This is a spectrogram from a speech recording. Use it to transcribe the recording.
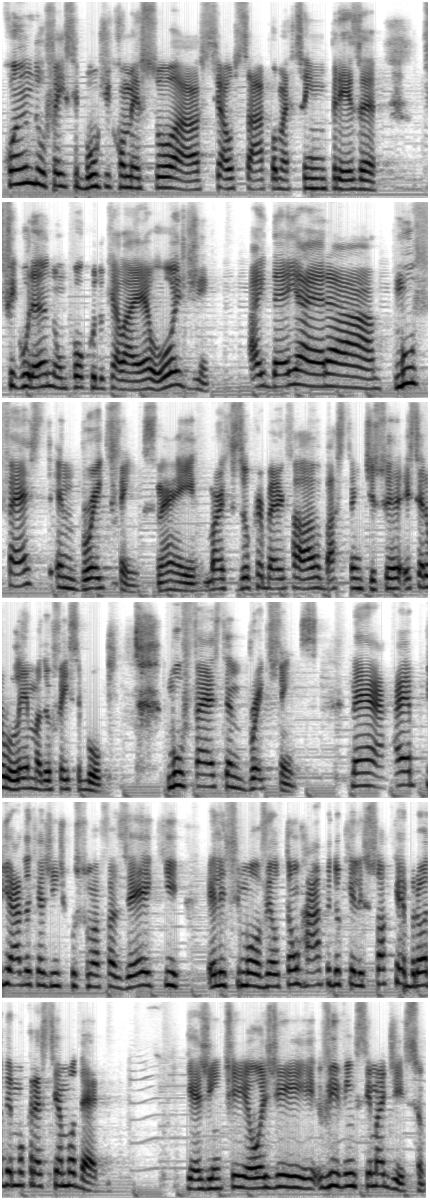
quando o Facebook começou a se alçar como essa empresa figurando um pouco do que ela é hoje, a ideia era move fast and break things, né? E Mark Zuckerberg falava bastante isso. Esse era o lema do Facebook: move fast and break things né? A piada que a gente costuma fazer é que ele se moveu tão rápido que ele só quebrou a democracia moderna. E a gente hoje vive em cima disso.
